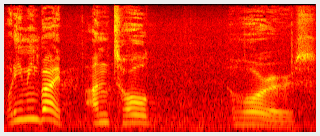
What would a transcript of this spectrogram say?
what do you mean by untold horrors?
